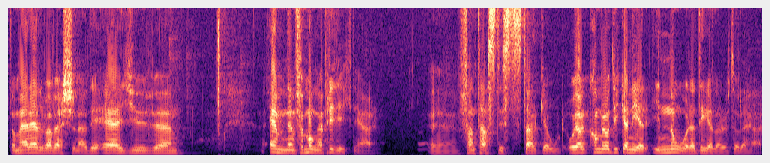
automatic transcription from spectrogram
De här elva verserna, det är ju eh, ämnen för många predikningar. Eh, fantastiskt starka ord. Och jag kommer att dyka ner i några delar av det här.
